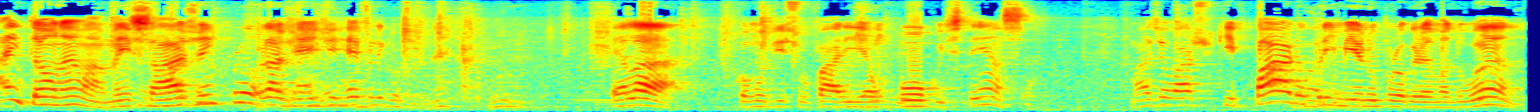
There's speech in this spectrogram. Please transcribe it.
Ah, então, né, uma mensagem para a gente refletir, né? Ela, como disse o Faria, é um pouco extensa, mas eu acho que para o primeiro programa do ano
